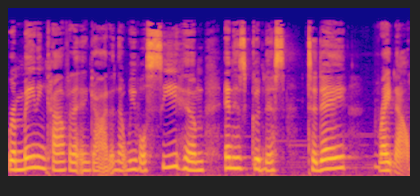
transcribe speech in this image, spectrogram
remaining confident in God and that we will see Him in His goodness today, right now.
